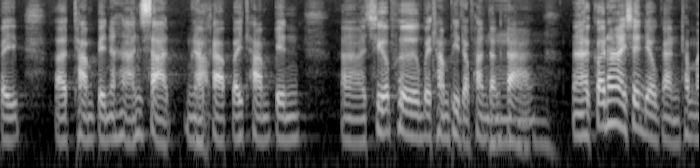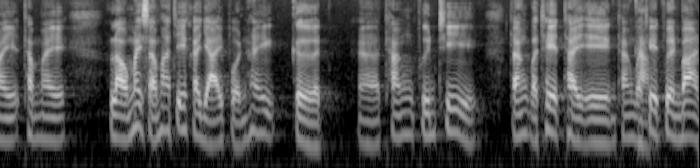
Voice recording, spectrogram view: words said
ไปเอ่อทำเป็นอาหารสัตว์นะครับไปทำเป็นอ่าเชื้อเพลิงไปทำผลิตภัณฑ์ต่างๆนะก็ได้เช่นเดียวกันทำไมทำไม เราไม่สามารถที่จะขยายผลให้เกิดเอ่อทั้งพื้นที่ทั้งประเทศไทยเอง ทั้งประเทศเพื่อนบ้าน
